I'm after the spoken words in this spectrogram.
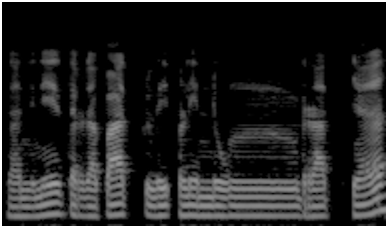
Dan ini terdapat pelindung deratnya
